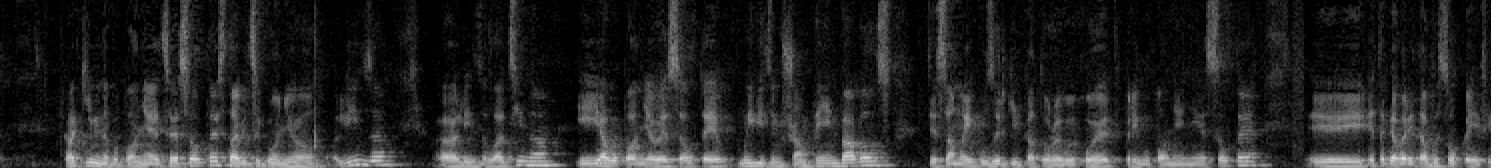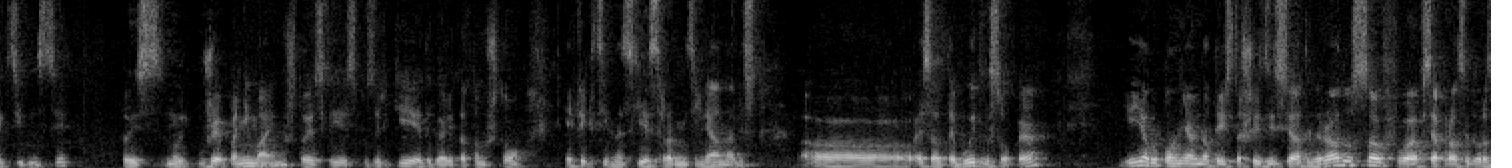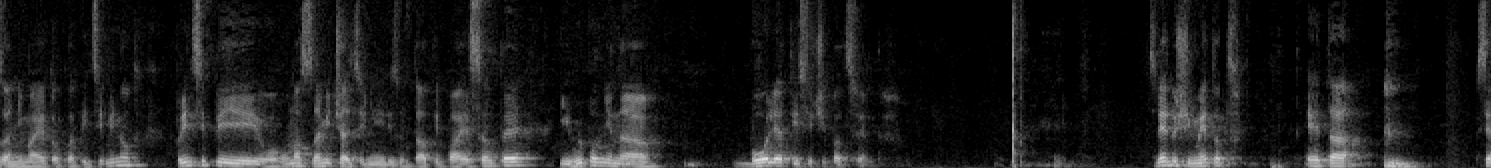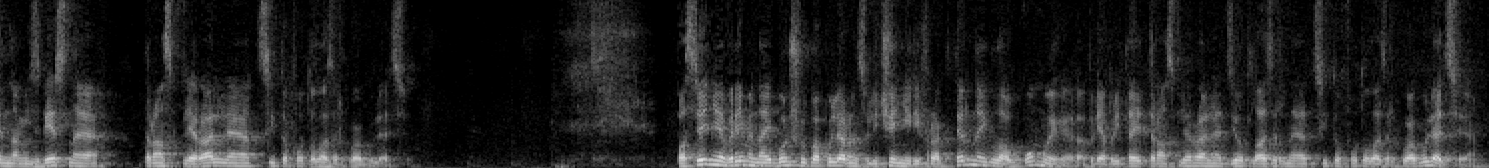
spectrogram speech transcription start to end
как именно выполняется СЛТ. Ставится гониолинза. Э, линза латина, и я выполняю SLT. Мы видим champagne bubbles, те самые пузырьки, которые выходят при выполнении SLT. И это говорит о высокой эффективности. То есть мы уже понимаем, что если есть пузырьки, это говорит о том, что эффективность есть сравнительный анализ. SLT э, будет высокая. И я выполняю на 360 градусов. Вся процедура занимает около 5 минут. В принципе, у нас замечательные результаты по СЛТ и выполнено более тысячи пациентов. Следующий метод – это всем нам известная трансклеральная цитофотолазеркоагуляция. В последнее время наибольшую популярность в лечении рефрактерной глаукомы приобретает трансклеральная диод-лазерная цитофотолазеркоагуляция –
